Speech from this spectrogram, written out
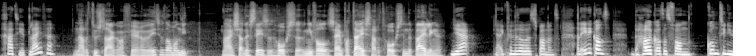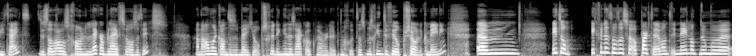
Gaat hij het blijven? Na de toeslagenaffaire weten we het allemaal niet. Maar hij staat nog steeds het hoogste, in ieder geval zijn partij staat het hoogst in de peilingen. Ja. ja, ik vind het altijd spannend. Aan de ene kant hou ik altijd van continuïteit, dus dat alles gewoon lekker blijft zoals het is. Aan de andere kant is een beetje opschudding in de zaak ook wel weer leuk, maar goed, dat is misschien te veel persoonlijke mening. Ehm hey Tom, ik vind het altijd zo apart, hè, want in Nederland noemen we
